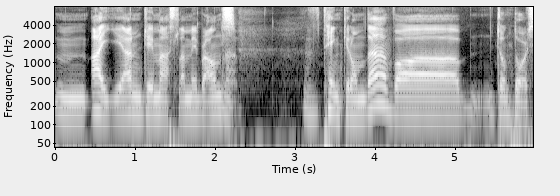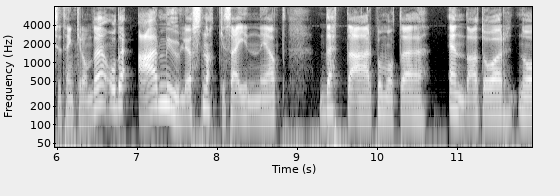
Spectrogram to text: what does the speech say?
mm, eieren Jim Aslam i Browns tenker om det, hva John Dorsey tenker om det. Og det er mulig å snakke seg inn i at dette er på en måte enda et år. Nå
